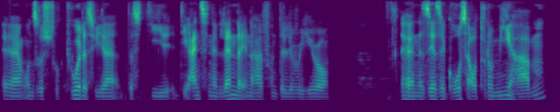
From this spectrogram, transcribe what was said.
äh, unsere Struktur, dass wir, dass die, die einzelnen Länder innerhalb von Delivery Hero äh, eine sehr, sehr große Autonomie haben.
